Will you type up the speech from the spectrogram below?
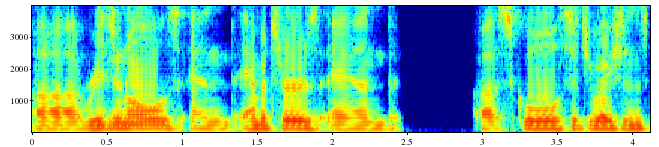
uh, regionals and amateurs and uh, school situations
